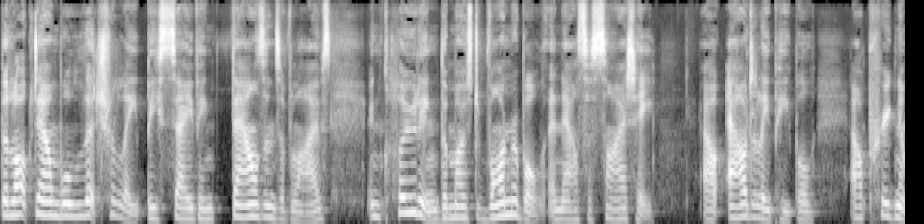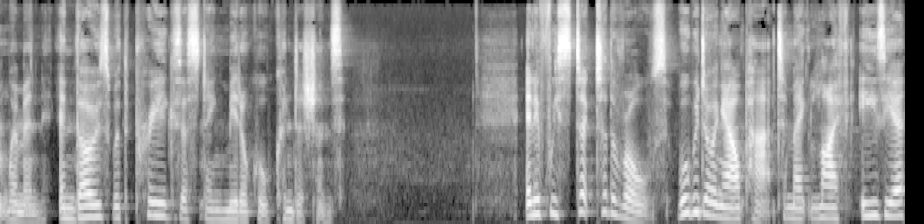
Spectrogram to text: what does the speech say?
The lockdown will literally be saving thousands of lives, including the most vulnerable in our society our elderly people, our pregnant women, and those with pre existing medical conditions. And if we stick to the rules, we'll be doing our part to make life easier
